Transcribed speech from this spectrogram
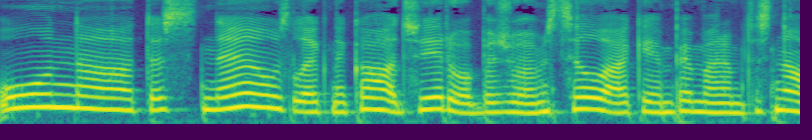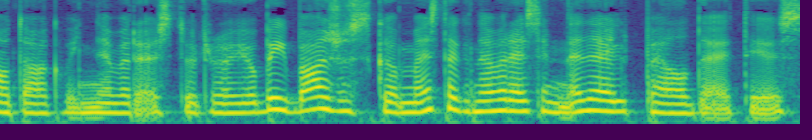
Un tas neuzliek nekādus ierobežojumus cilvēkiem. Piemēram, tas nav tā, ka viņi nevarēs tur, jo bija bažas, ka mēs tagad nevarēsim nedēļu peldēties.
